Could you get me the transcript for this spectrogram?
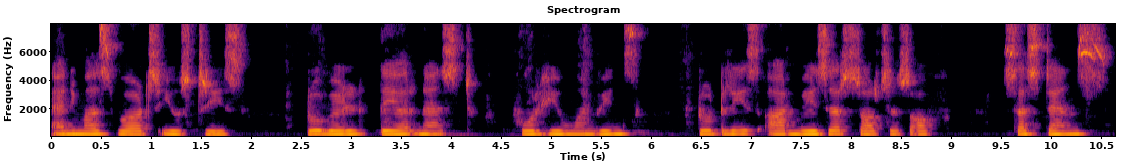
animals birds use trees to build their nest for human beings. Two trees are major sources of sustenance.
